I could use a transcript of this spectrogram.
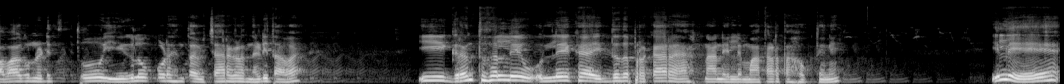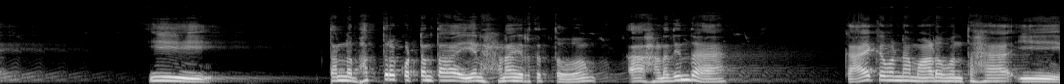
ಆವಾಗೂ ನಡೀತಿತ್ತು, ಈಗಲೂ ಕೂಡ ಇಂಥ ವಿಚಾರಗಳು ನಡೀತಾವ. ಈ ಗ್ರಂಥದಲ್ಲಿ ಉಲ್ಲೇಖ ಇದ್ದದ ಪ್ರಕಾರ ನಾನು ಇಲ್ಲಿ ಮಾತಾಡ್ತಾ ಹೋಗ್ತೀನಿ. ಇಲ್ಲಿ ಈ ತನ್ನ ಭಕ್ತರು ಕೊಟ್ಟಂತಹ ಏನು ಹಣ ಇರ್ತಿತ್ತೋ ಆ ಹಣದಿಂದ ಕಾಯಕವನ್ನು ಮಾಡುವಂತಹ ಈ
